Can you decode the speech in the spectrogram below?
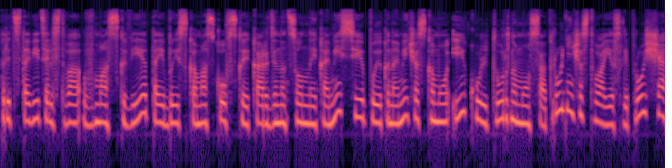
представительства в Москве Тайбейско-Московской координационной комиссии по экономическому и культурному сотрудничеству, а если проще,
